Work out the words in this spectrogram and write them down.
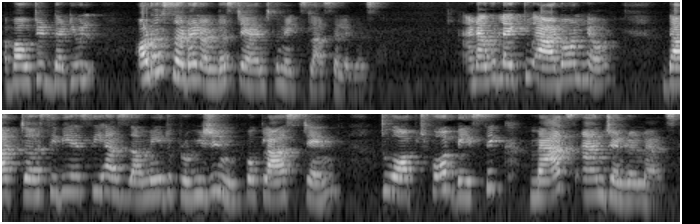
about it that you will out of sudden understand the next class syllabus. And I would like to add on here that uh, CBSE has uh, made a provision for class 10 to opt for basic maths and general maths.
